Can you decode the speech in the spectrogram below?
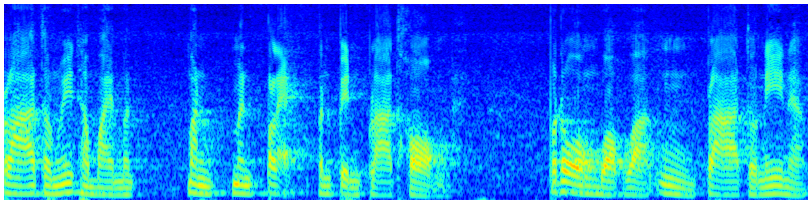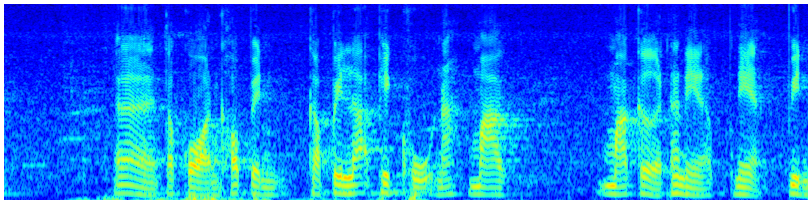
ปลาตรงนี้ทำไมมันมันมันแปลกมันเป็นปลาทอง พระองค์บอกว่า อืมปลาตัวนี้เนี่ยตะกอนเขาเป็นกัปปิละภิกขุนะมามาเกิดนั่นเองเนี่ยวิญ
